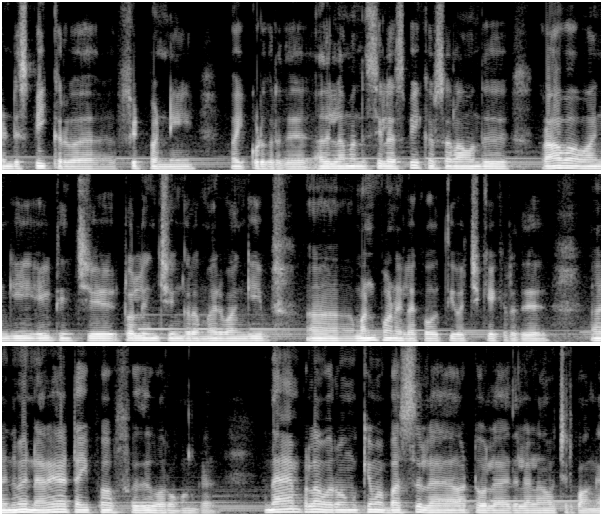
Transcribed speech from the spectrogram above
ரெண்டு ஸ்பீக்கர் ஃபிட் பண்ணி பைக் கொடுக்குறது அது இல்லாமல் அந்த சில ஸ்பீக்கர்ஸ் எல்லாம் வந்து ராவா வாங்கி எயிட் இன்ச்சு, 12 இன்ச்சுங்கிற மாதிரி வாங்கி மண்பானையில் கவுத்தி வச்சு கேட்குறது இந்தமாதிரி இந்த டைப் ஆஃப் இது வரும் அங்கே இந்த ஆம்ப்லாம் வரும். முக்கியமாக பஸ்ஸில் ஆட்டோவில் இதிலலாம் வச்சுருப்பாங்க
